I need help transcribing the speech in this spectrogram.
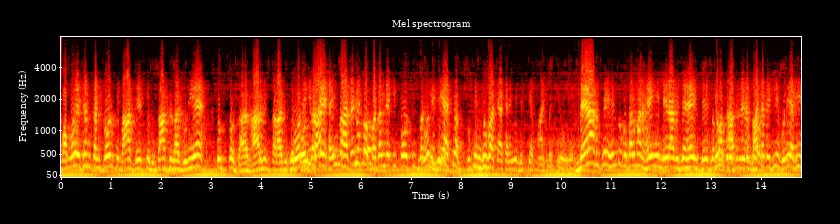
पॉपुलेशन कंट्रोल की बात देश के विकास के साथ जुड़ी है उसको धार्मिक तराजू से खोल करके सही बात है, उसी को तो- बदलने की कोशिश मोदी जी ऐसा उस हिंदू का क्या करेंगे जिसके पाँच बच्चे होंगे? मेरा विषय हिंदू मुसलमान है ही नहीं मेरा विषय है इस देश में आपने तो भाषा तो इसलिए बोली अभी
